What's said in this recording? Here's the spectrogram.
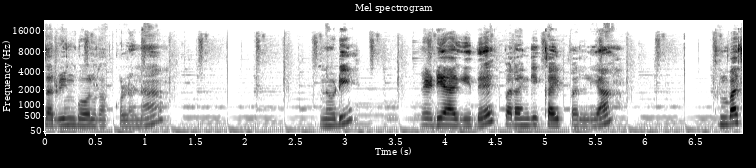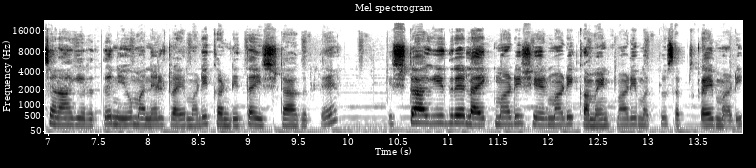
ಸರ್ವಿಂಗ್ ಬೌಲ್ಗೆ ಹಾಕ್ಕೊಳ್ಳೋಣ. ನೋಡಿ ರೆಡಿಯಾಗಿದೆ ಪರಂಗಿಕಾಯಿ ಪಲ್ಯ. ತುಂಬ ಚೆನ್ನಾಗಿರುತ್ತೆ. ನೀವು ಮನೇಲಿ ಟ್ರೈ ಮಾಡಿ ಖಂಡಿತ ಇಷ್ಟ ಆಗುತ್ತೆ. ಇಷ್ಟ ಆಗಿದ್ರೆ ಲೈಕ್ ಮಾಡಿ ಶೇರ್ ಮಾಡಿ ಕಮೆಂಟ್ ಮಾಡಿ ಮತ್ತು ಸಬ್ಸ್ಕ್ರೈಬ್ ಮಾಡಿ.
